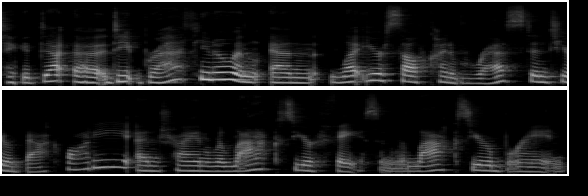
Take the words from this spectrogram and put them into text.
take a, de- uh, a, deep breath, you know, and, and let yourself kind of rest into your back body and try and relax your face and relax your brain.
